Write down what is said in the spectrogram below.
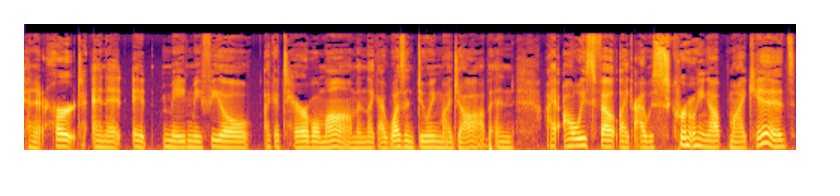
and it hurt and it it made me feel like a terrible mom and like I wasn't doing my job and I always felt like I was screwing up my kids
